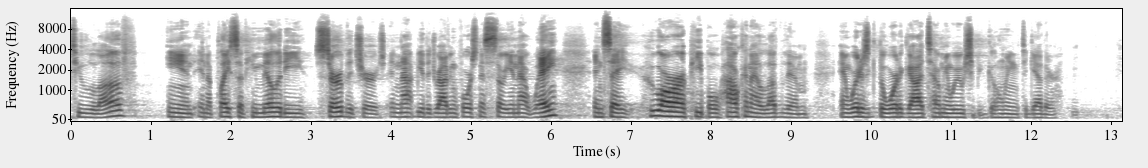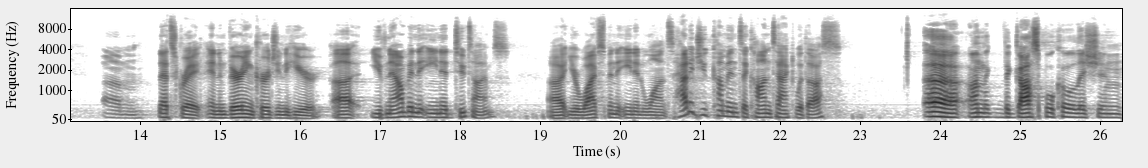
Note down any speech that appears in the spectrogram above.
to love and, in a place of humility, serve the church and not be the driving force necessarily in that way and say, who are our people? How can I love them? And where does the Word of God tell me we should be going together? Um, that's great and very encouraging to hear. Uh, you've now been to Enid two times. Uh, your wife's been to Enid once. How did you come into contact with us? Uh, on the, the Gospel Coalition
